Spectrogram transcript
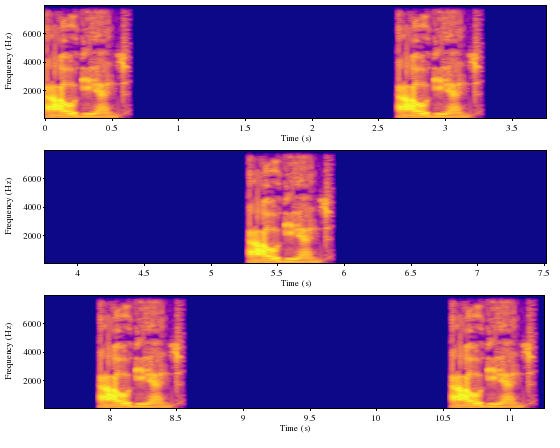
audient audient audient audient audient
